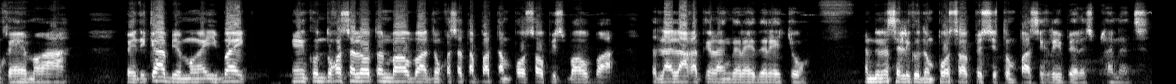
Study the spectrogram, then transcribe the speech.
Okay, mga pedicab, yung mga e-bike. Ngayon, kung doon ka sa Loton Baobab, doon ka sa tapat ng post office Baobab, at lalakad ka lang dire-diretso, andun na sa likod ng post office itong Pasig River Esplanades.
